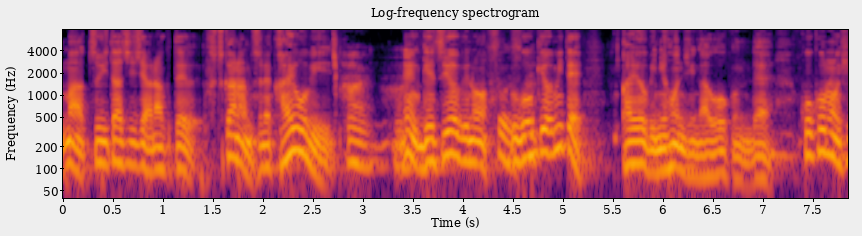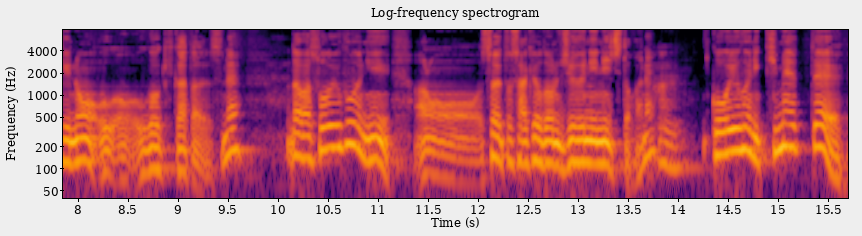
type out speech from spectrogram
まあ、1日じゃなくて2日なんですね、火曜日。はい、はい、ね、月曜日の動きを見て、火曜日日本人が動くんで、ここの日の動き方ですね。だからそういうふうに、あの、それと先ほどの12日とかね、はい、こういうふうに決めて、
